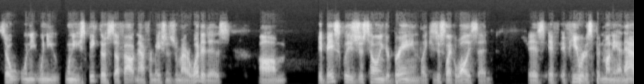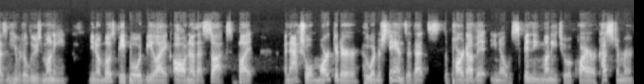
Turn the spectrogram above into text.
So when you when you when you speak those stuff out in affirmations no matter what it is um it basically is just telling your brain like just like wally said is if if he were to spend money on ads and he were to lose money you know most people would be like oh no that sucks. But an actual marketer who understands that that's the part of it you know spending money to acquire a customer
